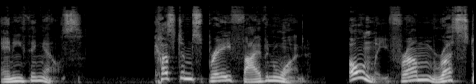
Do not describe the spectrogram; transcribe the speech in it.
anything else. Custom Spray 5 and 1. Only from Rust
